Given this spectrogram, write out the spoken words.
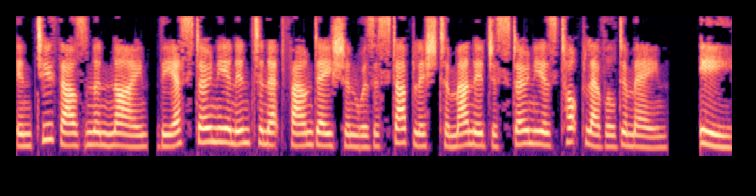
In 2009, the Estonian Internet Foundation was established to manage Estonia's top-level domain E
